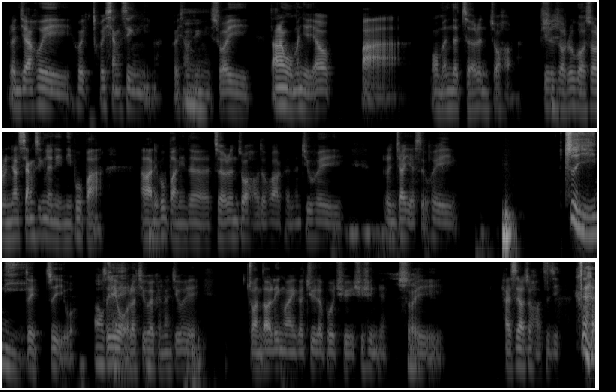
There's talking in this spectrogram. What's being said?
人家会会会相信你嘛，会相信你，嗯所以当然我们也要把我们的责任做好了。就是是说，如果说人家相信了你，你不把啊你不把你的责任做好的话，可能就会人家也是会质疑你，对质疑我质疑我的机会可能就会转到另外一个俱乐部去去训练，所以还是要做好自己。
